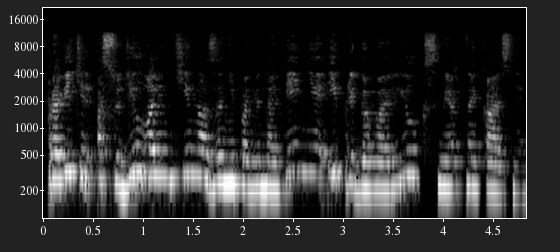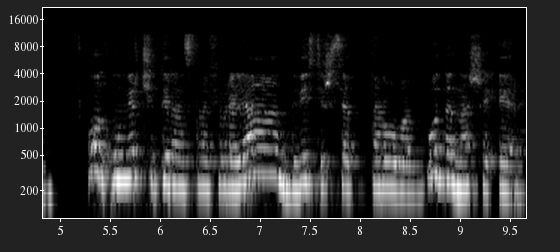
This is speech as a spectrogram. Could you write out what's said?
Правитель осудил Валентина за неповиновение и приговорил к смертной казни. Он умер 14 февраля 262 года нашей эры.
